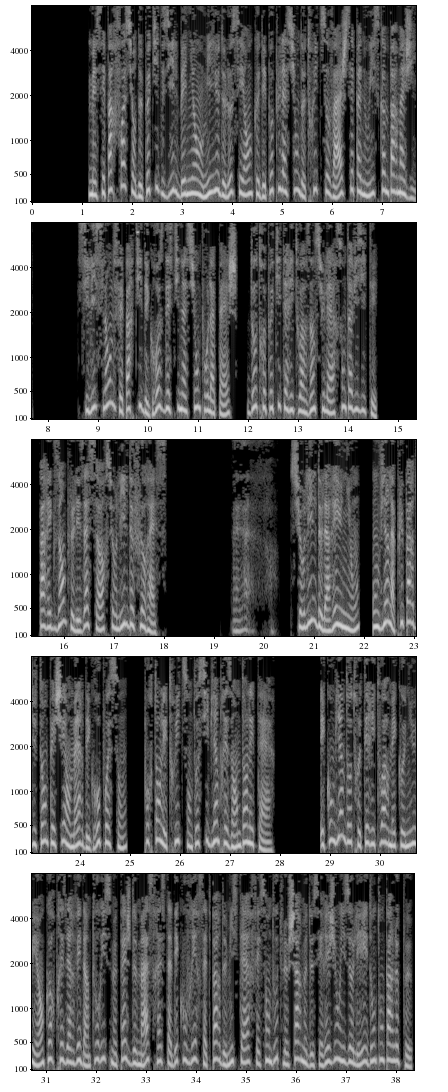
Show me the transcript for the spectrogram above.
Mais c'est parfois sur de petites îles baignant au milieu de l'océan que des populations de truites sauvages s'épanouissent comme par magie. Si l'Islande fait partie des grosses destinations pour la pêche, d'autres petits territoires insulaires sont à visiter. Par exemple les Açores sur l'île de Flores. Sur l'île de la Réunion, on vient la plupart du temps pêcher en mer des gros poissons, pourtant les truites sont aussi bien présentes dans les terres. Et combien d'autres territoires méconnus et encore préservés d'un tourisme pêche de masse restent à découvrir cette part de mystère fait sans doute le charme de ces régions isolées et dont on parle peu.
